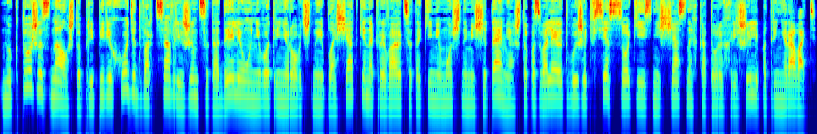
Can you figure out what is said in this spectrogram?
Но кто же знал, что при переходе дворца в режим цитадели у него тренировочные площадки накрываются такими мощными щитами, что позволяют выжать все соки из несчастных, которых решили потренировать?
